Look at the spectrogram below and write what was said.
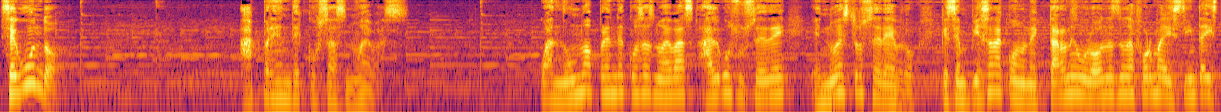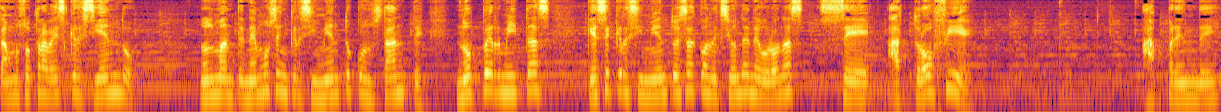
Segundo, aprende cosas nuevas. Cuando uno aprende cosas nuevas, algo sucede en nuestro cerebro, que se empiezan a conectar neuronas de una forma distinta y estamos otra vez creciendo. Nos mantenemos en crecimiento constante. No permitas que ese crecimiento, esa conexión de neuronas se atrofie. Aprende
